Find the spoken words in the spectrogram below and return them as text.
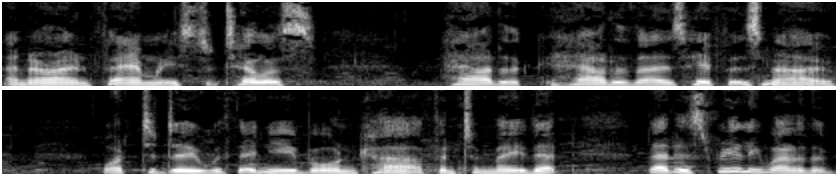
and our own families to tell us how do, how do those heifers know what to do with their newborn calf. And to me, that, that is really one of the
